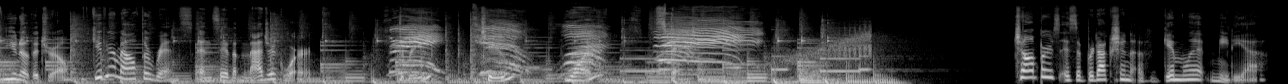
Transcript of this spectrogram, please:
You know the drill. Give your mouth a rinse and say the magic word. Three, two, one, Chompers is a production of Gimlet Media.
